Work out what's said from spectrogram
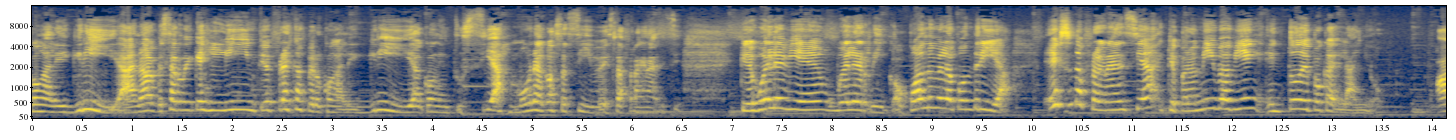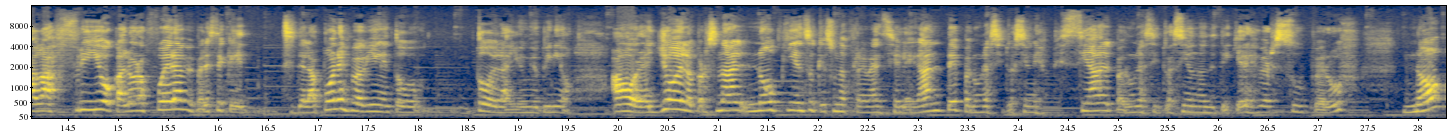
Con alegría, ¿no? A pesar de que es limpia, fresca, pero con alegría, con entusiasmo, una cosa así, esta fragancia. Que huele bien, huele rico. ¿Cuándo me la pondría? Es una fragancia que para mí va bien en toda época del año haga frío o calor afuera, me parece que si te la pones va bien en todo, todo el año, en mi opinión. Ahora, yo en lo personal no pienso que es una fragancia elegante para una situación especial, para una situación donde te quieres ver súper uff, no,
